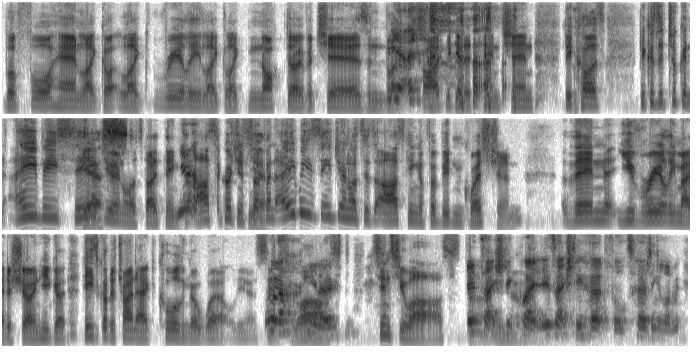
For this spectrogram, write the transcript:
beforehand, like got like really like like knocked over chairs and like yeah. tried to get attention because because it took an ABC yes. journalist, I think, yeah. to ask the question. So yeah. if an ABC journalist is asking a forbidden question then you've really made a show. And he go, he's got to try and act cool and go, well, you know, since well, you asked, you know, since you asked, it's uh, actually you know. quite, it's actually hurtful. It's hurting a lot of me.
